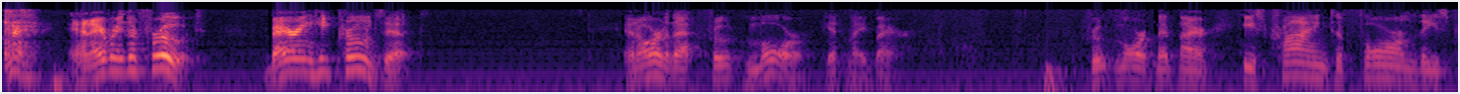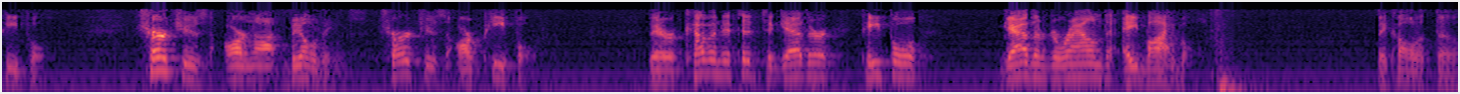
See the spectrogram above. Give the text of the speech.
and every the fruit, bearing he prunes it, in order that fruit more it may bear. Fruit more it may bear. He's trying to form these people. Churches are not buildings. Churches are people. They're covenanted together people gathered around a Bible. They call it the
